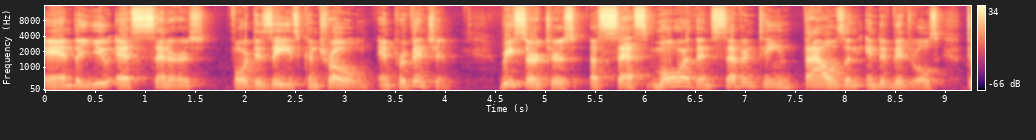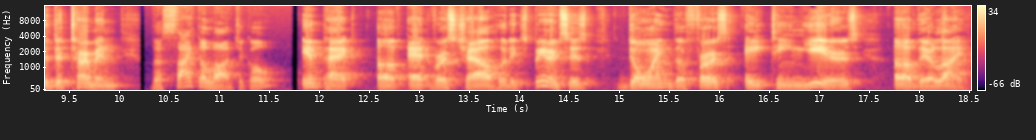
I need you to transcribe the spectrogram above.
and the U.S. Centers for Disease Control and Prevention. Researchers assess more than 17,000 individuals to determine the psychological impact of adverse childhood experiences during the first 18 years of their life.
